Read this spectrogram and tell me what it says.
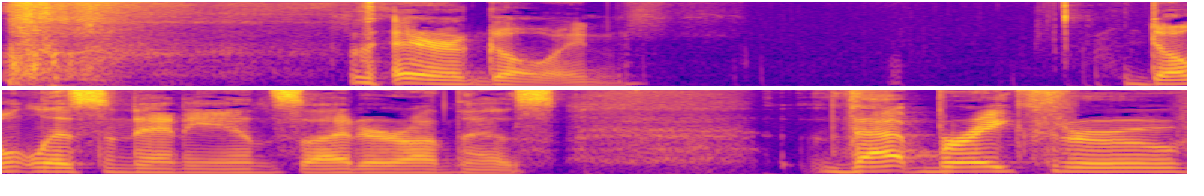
they're going. Don't listen to any insider on this. That breakthrough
